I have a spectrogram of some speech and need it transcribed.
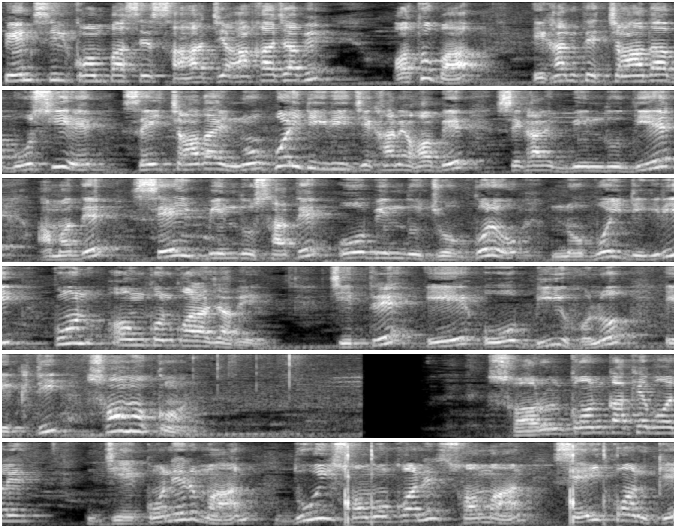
পেন্সিল কম্পাসের সাহায্যে আঁকা যাবে, অথবা এখানেতে চাঁদা বসিয়ে সেই চাঁদায় নব্বই ডিগ্রি যেখানে হবে, সেখানে বিন্দু দিয়ে আমাদের সেই বিন্দুর সাথে ও বিন্দু যোগ করেও নব্বই ডিগ্রি কোণ অঙ্কন করা যাবে। চিত্রে এ ও বি হলো একটি সমকোণ। সরল কোণ কাকে বলে? যে কণের মান দুই সমকণের সমান, সেই কণকে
